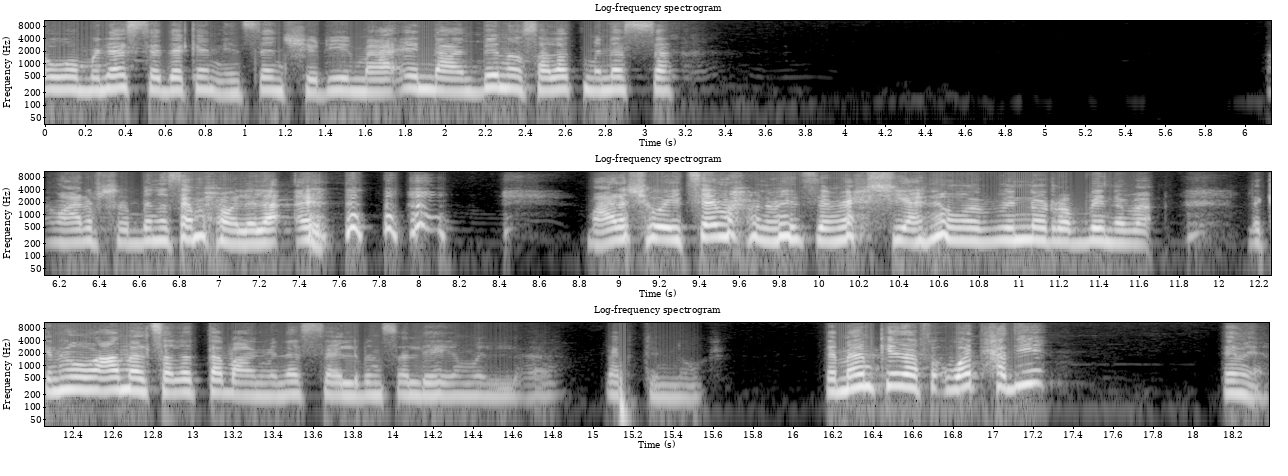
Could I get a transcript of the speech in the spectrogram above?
هو منسى ده كان إنسان شرير مع إن عندنا صلاة منسى. ما أعرفش ربنا سامحه ولا لأ. ما أعرفش هو يتسامح ولا ما يتسامحش يعني هو منه ربنا بقى. لكن هو عمل صلاة طبعا من الساعة اللي بنصليها يوم سبت النور. تمام كده؟ واضحة دي؟ تمام.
